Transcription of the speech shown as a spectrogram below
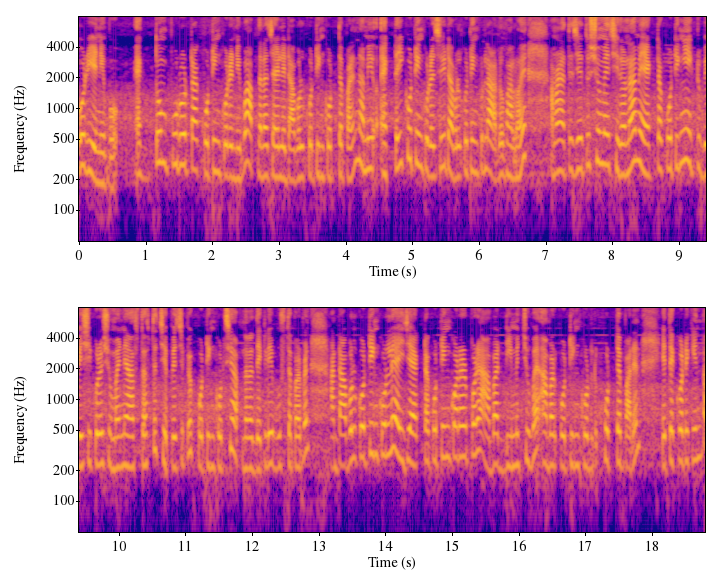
গড়িয়ে নিব। একদম পুরোটা কোটিং করে নিব। আপনারা চাইলে ডাবল কোটিং করতে পারেন। আমি একটাই কোটিং করেছি। ডাবল কোটিং করলে আরও ভালো হয়। আমার হাতে যেহেতু সময় ছিল না, আমি একটা কোটিংয়ে একটু বেশি করে সময় নিয়ে আস্তে আস্তে চেপে চেপে কোটিং করছি। আপনারা দেখলেই বুঝতে পারবেন। আর ডাবল কোটিং করলে এই যে একটা কোটিং করার পরে আবার ডিমে চুবায় আবার কোটিং করতে পারেন। এতে করে কিন্তু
